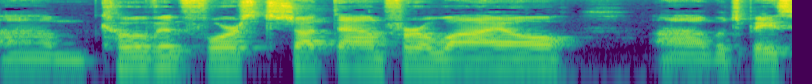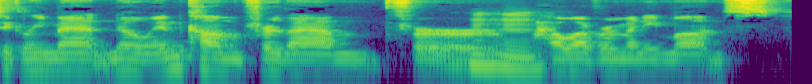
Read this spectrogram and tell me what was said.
Um, COVID forced shutdown for a while, uh, which basically meant no income for them for mm-hmm. however many months.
